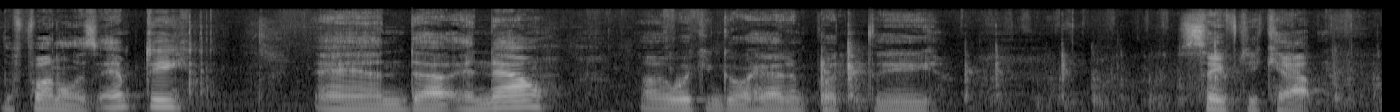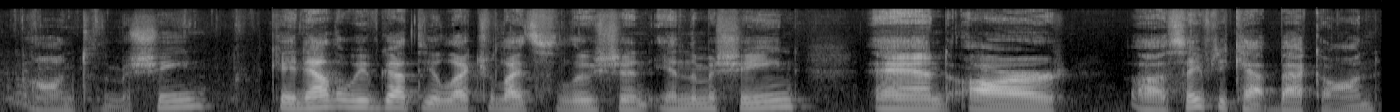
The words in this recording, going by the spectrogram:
the funnel is empty. And, uh, and now uh, we can go ahead and put the safety cap onto the machine. Okay, now that we've got the electrolyte solution in the machine and our uh, safety cap back on,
